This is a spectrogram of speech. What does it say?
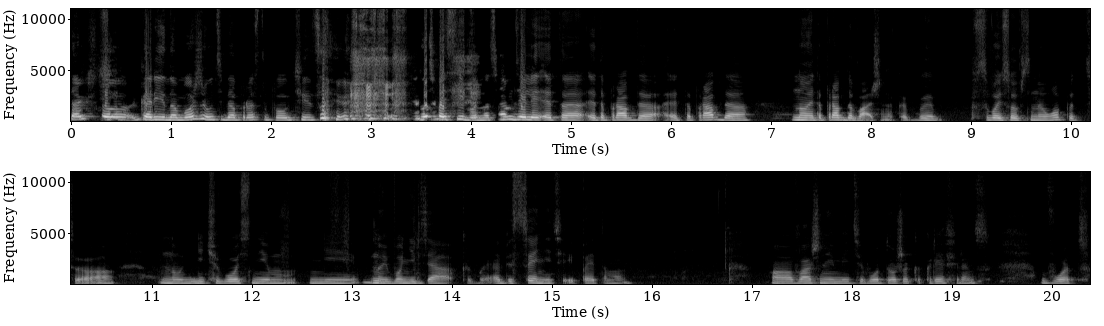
Так что, Карина, можно у тебя просто поучиться. Ну, спасибо. На самом деле это, это правда, это правда, но это правда важно. Как бы свой собственный опыт, uh, ну, ничего с ним не, ну, его нельзя как бы обесценить, и поэтому а, важно иметь его тоже как референс. Вот.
